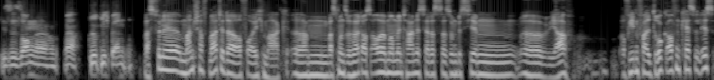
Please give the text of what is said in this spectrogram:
die Saison äh, ja, glücklich beenden. Was für eine Mannschaft wartet da auf euch, Marc? Ähm, was man so hört aus Aue momentan ist ja, dass da so ein bisschen, äh, ja, auf jeden Fall Druck auf dem Kessel ist,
